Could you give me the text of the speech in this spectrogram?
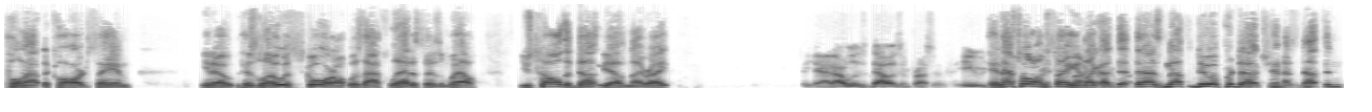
pulling out the card saying, you know, his lowest score was athleticism. Well, you saw the dunk the other night, right? Yeah, that was that was impressive. He And that's all I'm saying. Like I, that, that has nothing to do with production. Has nothing,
